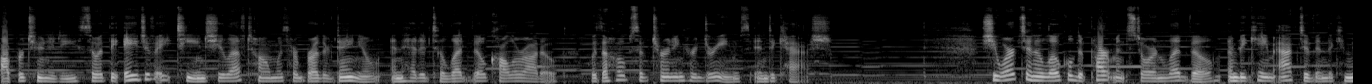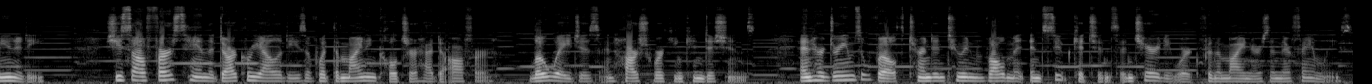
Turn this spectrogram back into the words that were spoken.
opportunity, so at the age of 18, she left home with her brother Daniel and headed to Leadville, Colorado, with the hopes of turning her dreams into cash. She worked in a local department store in Leadville and became active in the community. She saw firsthand the dark realities of what the mining culture had to offer low wages and harsh working conditions, and her dreams of wealth turned into involvement in soup kitchens and charity work for the miners and their families.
